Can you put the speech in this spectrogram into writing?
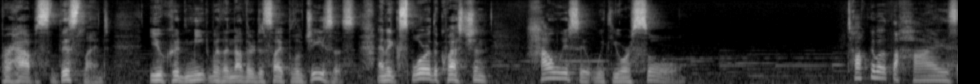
Perhaps this Lent, you could meet with another disciple of Jesus and explore the question, how is it with your soul? Talk about the highs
